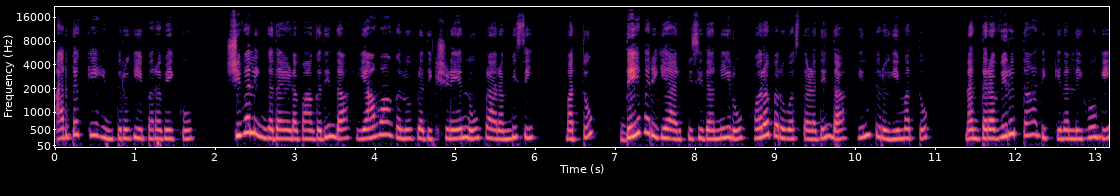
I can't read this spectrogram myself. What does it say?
ಅರ್ಧಕ್ಕೆ ಹಿಂತಿರುಗಿ ಬರಬೇಕು. ಶಿವಲಿಂಗದ ಎಡಭಾಗದಿಂದ ಯಾವಾಗಲೂ ಪ್ರದಕ್ಷಿಣೆಯನ್ನು ಪ್ರಾರಂಭಿಸಿ ಮತ್ತು ದೇವರಿಗೆ ಅರ್ಪಿಸಿದ ನೀರು ಹೊರಬರುವ ಸ್ಥಳದಿಂದ ಹಿಂತಿರುಗಿ ಮತ್ತು ನಂತರ ವಿರುದ್ಧ ದಿಕ್ಕಿನಲ್ಲಿ ಹೋಗಿ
